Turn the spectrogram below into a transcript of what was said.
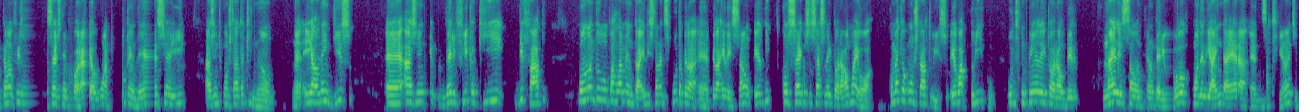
então, eu fiz uma série temporária, alguma tendência, e a gente constata que não. Né? E, além disso, é, a gente verifica que, de fato, quando o parlamentar ele está na disputa pela, é, pela reeleição, ele consegue um sucesso eleitoral maior. Como é que eu constato isso? Eu aplico o desempenho eleitoral dele na eleição anterior, quando ele ainda era é, desafiante,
